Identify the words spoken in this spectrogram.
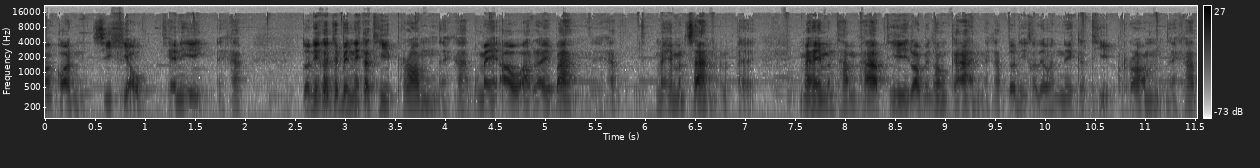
มังกรสีเขียวแค่นี้เองนะครับตัวนี้ก็จะเป็น negative prompt นะครับไม่เอาอะไรบ้างนะครับไม่ให้มันสร้างไม่ให้มันทำภาพที่เราไม่ต้องการนะครับ ตัวนี้เขาเรียกว่า negative prompt นะครับ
